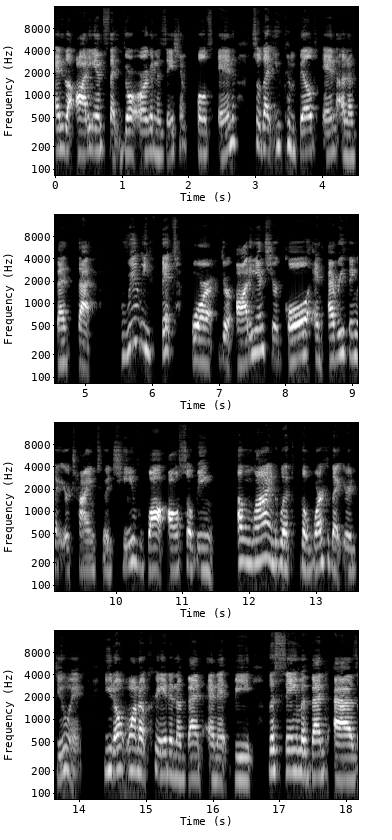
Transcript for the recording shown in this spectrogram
and the audience that your organization pulls in so that you can build in an event that really fits for your audience, your goal, and everything that you're trying to achieve while also being aligned with the work that you're doing. You don't want to create an event and it be the same event as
